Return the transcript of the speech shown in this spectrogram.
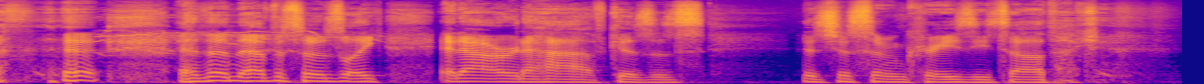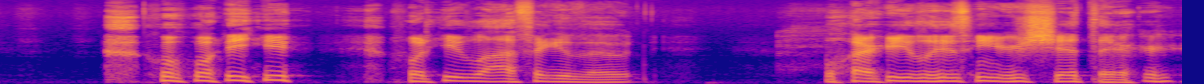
and then the episode's like an hour and a half because it's it's just some crazy topic. what are you what are you laughing about? Why are you losing your shit there?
